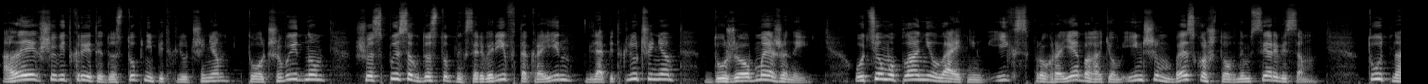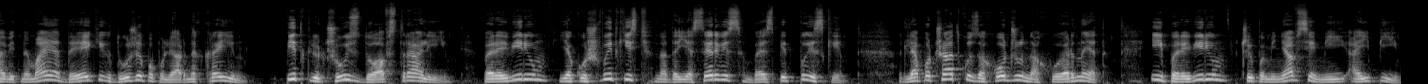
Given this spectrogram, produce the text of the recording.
Але якщо відкрити доступні підключення, то очевидно, що список доступних серверів та країн для підключення дуже обмежений. У цьому плані Lightning X програє багатьом іншим безкоштовним сервісам. Тут навіть немає деяких дуже популярних країн. Підключусь до Австралії. Перевірю, яку швидкість надає сервіс без підписки. Для початку заходжу на Huernet і перевірю, чи помінявся мій IP.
